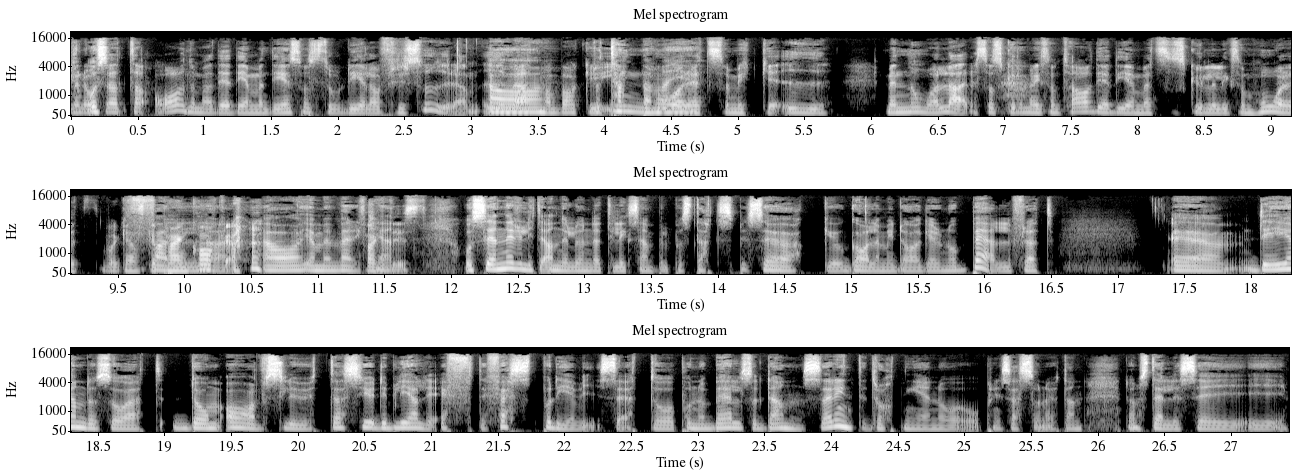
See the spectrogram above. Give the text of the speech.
Men Och också att ta av de här diademen, det är en så stor del av frisyren. I och Ja, med att man bakar ju in man ju- håret så mycket i med nålar. Så skulle man liksom ta av diademet så skulle liksom håret vara ganska Falla. pannkaka. Ja, ja men verkligen. Faktiskt. Och sen är det lite annorlunda till exempel på statsbesök och galamiddagar och Nobel, för att det är ju ändå så att de avslutas ju, det blir aldrig efterfest på det viset. Och på Nobel så dansar inte drottningen och, och prinsessorna, utan de ställer sig i,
